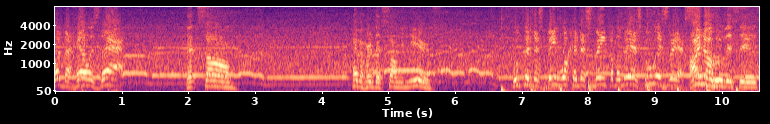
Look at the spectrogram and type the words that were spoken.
What in the hell is that? That song. I haven't heard that song in years. Who could this be? What could this mean for The Miz? Who is this? I know who this is.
